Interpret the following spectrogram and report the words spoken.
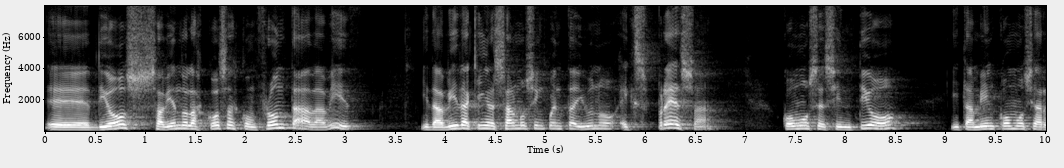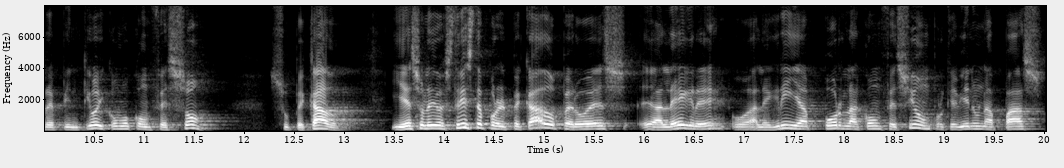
Eh, Dios, sabiendo las cosas, confronta a David. Y David aquí en el Salmo 51 expresa cómo se sintió y también cómo se arrepintió y cómo confesó su pecado. Y eso le digo, es triste por el pecado, pero es eh, alegre o alegría por la confesión, porque viene una paz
